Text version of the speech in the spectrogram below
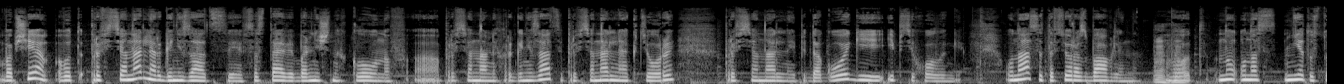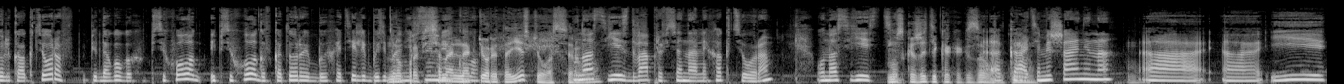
вообще вот профессиональные организации в составе больничных клоунов, э, профессиональных организаций, профессиональные актеры, профессиональные педагоги и психологи. У нас это все разбавлено. Угу. Вот. Ну, у нас нету столько актеров, педагогов, психолог, и психологов, которые бы хотели быть больничными. Но профессиональные актеры это есть у вас все равно? У нас есть два профессиональных актера. У нас есть... Ну, скажите, как их зовут? Катя ну. Мишанина а, а, и...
